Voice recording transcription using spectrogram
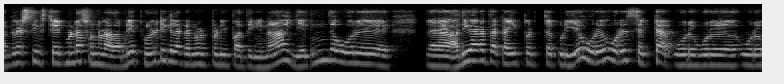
அக்ரெசிவ் ஸ்டேட்மெண்டா சொன்னார். அதை அப்படியே பொலிட்டிக்கலா கன்வெர்ட் பண்ணி பாத்தீங்கன்னா எந்த ஒரு அதிகாரத்தை கைப்பற்றக்கூடிய ஒரு ஒரு செக்டர் ஒரு ஒரு ஒரு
